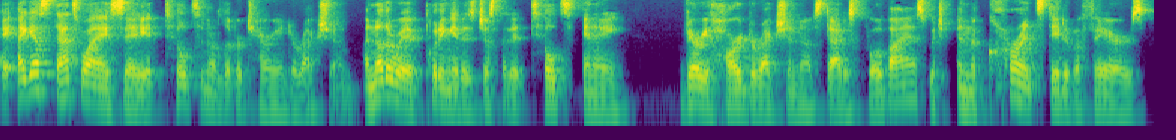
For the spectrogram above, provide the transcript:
I, I guess that's why I say it tilts in a libertarian direction. Another way of putting it is just that it tilts in a very hard direction of status quo bias, which in the current state of affairs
